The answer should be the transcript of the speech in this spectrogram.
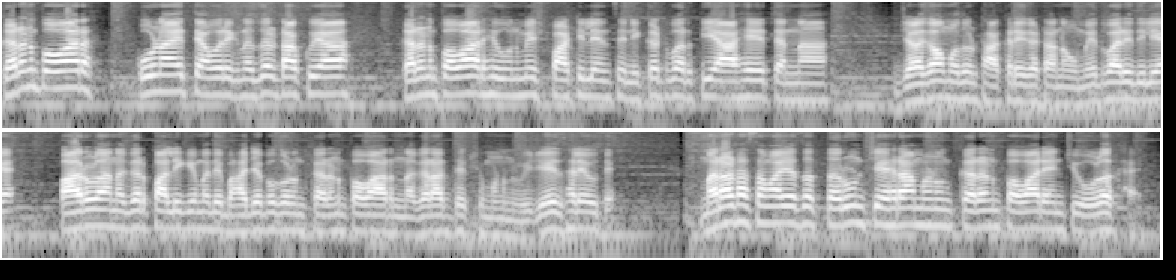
करण पवार कोण आहेत त्यावर एक नजर टाकूया. करण पवार हे उन्मेश पाटील यांचे निकटवर्ती आहे त्यांना जळगावमधून ठाकरे गटानं उमेदवारी दिली आहे. पारोळा नगरपालिकेमध्ये भाजपकडून करण पवार नगराध्यक्ष म्हणून विजयी झाले होते. मराठा समाजाचा तरुण चेहरा म्हणून करण पवार यांची ओळख आहे.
